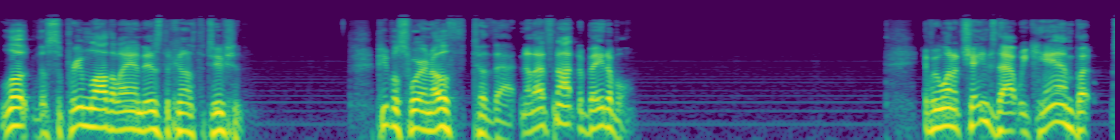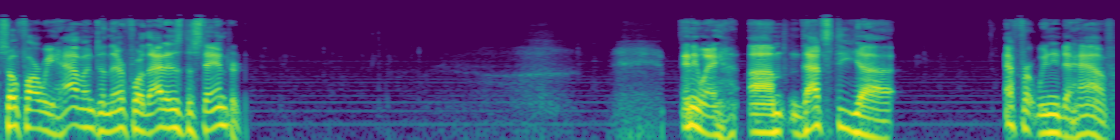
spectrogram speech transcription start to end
Look, the supreme law of the land is the Constitution. People swear an oath to that. Now, that's not debatable. If we want to change that, we can, but so far we haven't, and therefore that is the standard. Anyway, um, that's the uh, effort we need to have.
